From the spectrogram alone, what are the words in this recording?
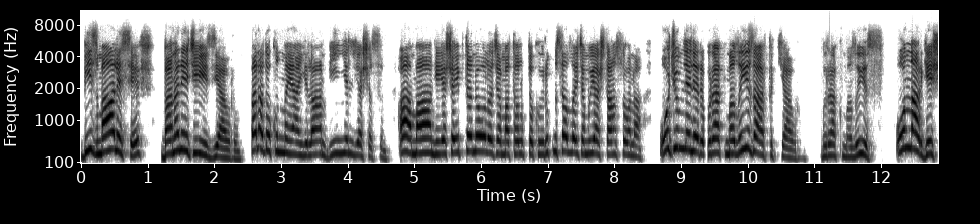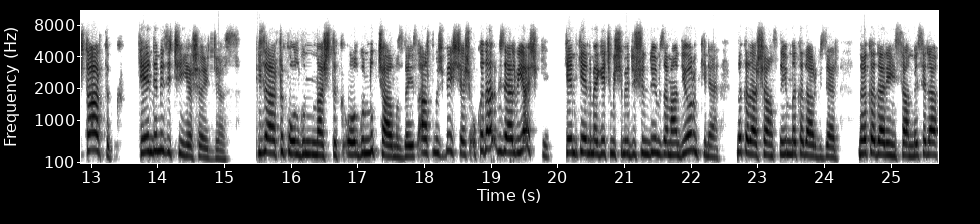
Biz maalesef bana neciyiz yavrum. Bana dokunmayan yılan bin yıl yaşasın. Aman yaşayıp da ne olacağım atalıp da kuyruk mu sallayacağım bu yaştan sonra. O cümleleri bırakmalıyız artık yavrum. Bırakmalıyız. Onlar geçti artık. Kendimiz için yaşayacağız. Biz artık olgunlaştık. Olgunluk çağımızdayız. 65 yaş o kadar güzel bir yaş ki. Kendi kendime geçmişimi düşündüğüm zaman diyorum ki ne? Ne kadar şanslıyım, ne kadar güzel. Ne kadar insan mesela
